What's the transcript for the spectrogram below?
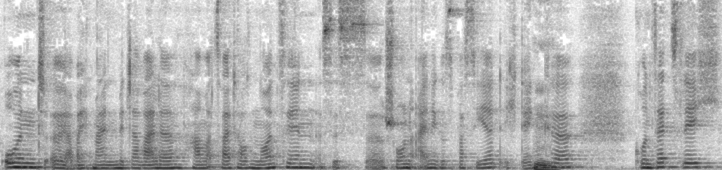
Und aber ich meine, mittlerweile haben wir 2019, es ist schon einiges passiert. Ich denke, hm. grundsätzlich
